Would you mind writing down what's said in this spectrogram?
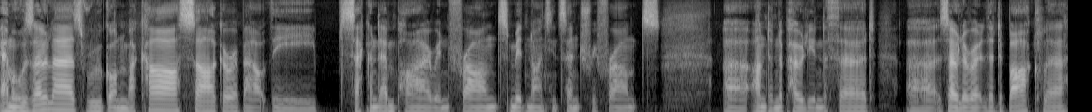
Emile Zola's Rougon Macquart saga about the Second Empire in France, mid 19th century France. Uh, under Napoleon III. Uh, Zola wrote The Debacle,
